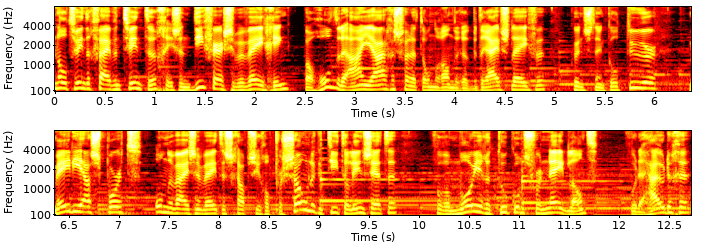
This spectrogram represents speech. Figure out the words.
NL 2025 is een diverse beweging waar honderden aanjagers vanuit onder andere het bedrijfsleven, kunst en cultuur, media, sport, onderwijs en wetenschap zich op persoonlijke titel inzetten voor een mooiere toekomst voor Nederland, voor de huidige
